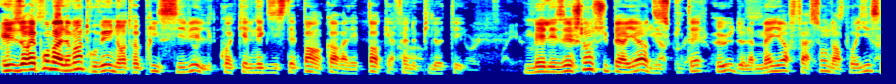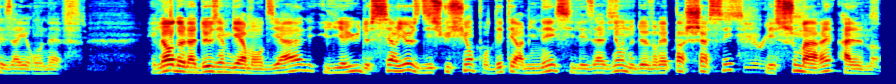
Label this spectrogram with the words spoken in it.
Et ils auraient probablement trouvé une entreprise civile, quoiqu'elle n'existait pas encore à l'époque, afin de piloter. Mais les échelons supérieurs discutaient, eux, de la meilleure façon d'employer ces aéronefs. Et lors de la Deuxième Guerre mondiale, il y a eu de sérieuses discussions pour déterminer si les avions ne devraient pas chasser les sous-marins allemands.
